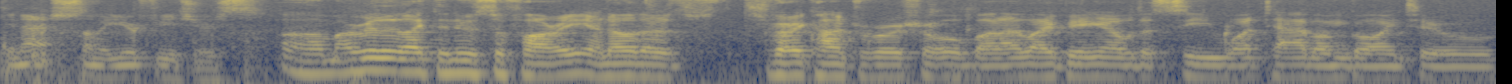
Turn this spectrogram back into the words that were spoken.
Ganesh, some of your features. Um, I really like the new Safari. I know there's it's very controversial, but I like being able to see what tab I'm going to,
